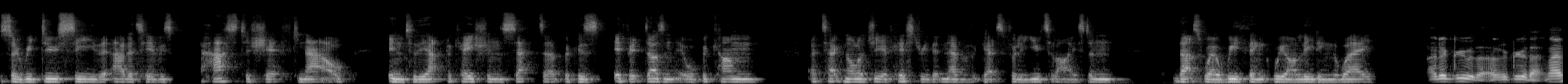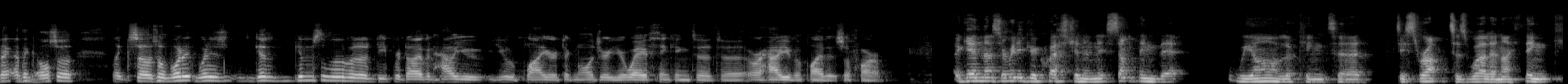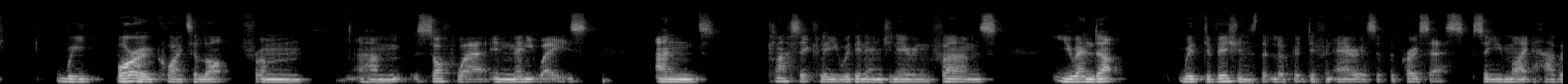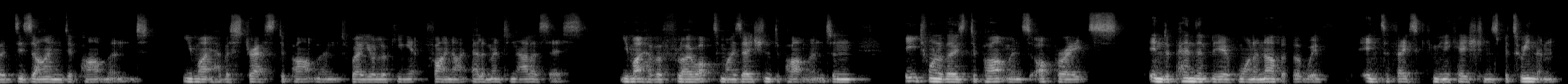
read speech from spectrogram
so we do see that additive is has to shift now into the application sector because if it doesn't it will become a technology of history that never gets fully utilized. And that's where we think we are leading the way I'd agree with that. I'd agree with that. And I think I think also like so so what what is give give us a little bit of a deeper dive in how you you apply your technology or your way of thinking to to or how you've applied it so far. Again, that's a really good question, and it's something that we are looking to disrupt as well. And I think we borrow quite a lot from um, software in many ways, and classically within engineering firms, you end up with divisions that look at different areas of the process. So you might have a design department, you might have a stress department where you're looking at finite element analysis. you might have a flow optimization department, and each one of those departments operates independently of one another with interface communications between them.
